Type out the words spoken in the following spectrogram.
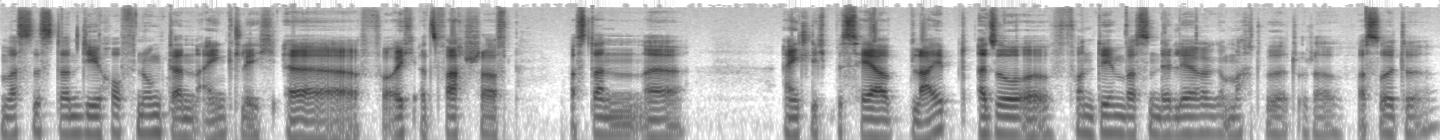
Was ist dann die Hoffnung dann eigentlich äh, für euch als Fachschaft, was dann äh, eigentlich bisher bleibt? Also äh, von dem, was in der Lehre gemacht wird oder was sollte,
